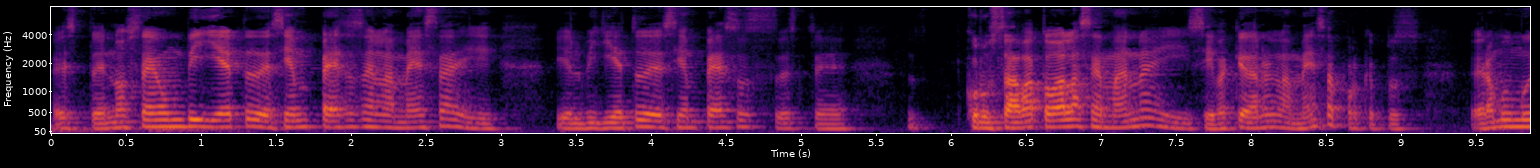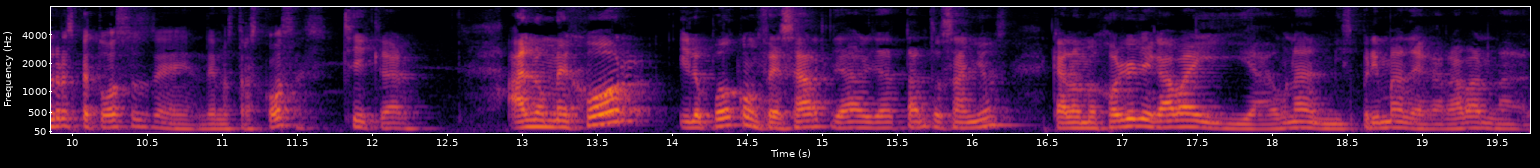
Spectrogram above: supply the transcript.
este no sé, un billete de 100 pesos en la mesa y, y el billete de 100 pesos este cruzaba toda la semana y se iba a quedar en la mesa porque pues éramos muy respetuosos de, de nuestras cosas. Sí, claro. A lo mejor, y lo puedo confesar ya, ya tantos años, que a lo mejor yo llegaba y a una de mis primas le agarraban la-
